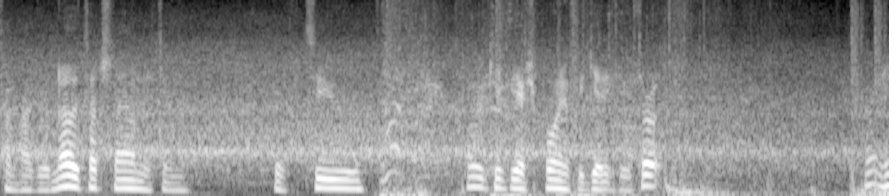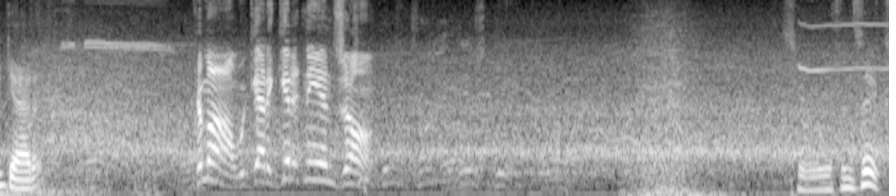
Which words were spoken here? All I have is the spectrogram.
somehow get another touchdown, we can go for two. Or we kick the extra point if we get it here. Throw it. All right, he got it. Come on, we got to get it in the end zone. So we're within six.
